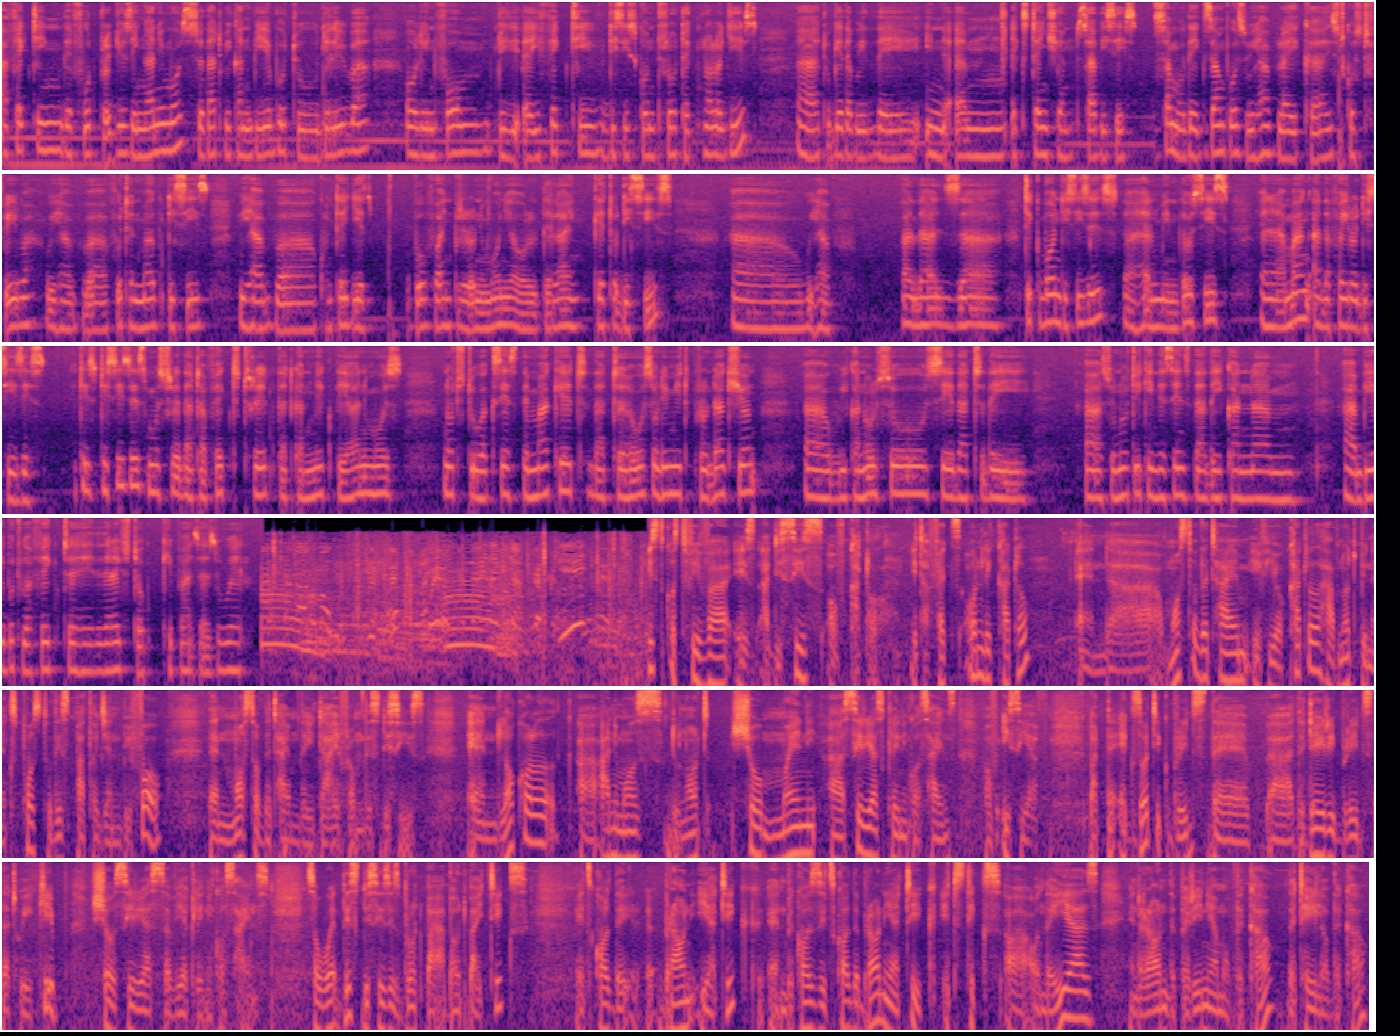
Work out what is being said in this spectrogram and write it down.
affecting the food producing animals so that we can be able to deliver or inform the effective disease control technologies uh, together with the in um, extension services. Some of the examples we have like uh, East Coast fever, we have uh, foot and mouth disease, we have uh, contagious bovine pneumonia or the lying cattle disease. Uh, we have others, tick-borne diseases, uh, helminthosis, and among other viral diseases. It is diseases mostly that affect trade that can make the animals not to access the market, that uh, also limit production. Uh, we can also say that they are zoonotic in the sense that they can um, uh, be able to affect uh, the livestock keepers as well. East Coast fever is a disease of cattle. It affects only cattle and uh, most of the time if your cattle have not been exposed to this pathogen before then most of the time they die from this disease. And local uh, animals do not show many uh, serious clinical signs of ECF but the exotic breeds the uh, the dairy breeds that we keep show serious severe clinical signs. So where this disease is brought by about by ticks it's called the brown ear tick, and because it's called the brown ear tick, it sticks uh, on the ears and around the perineum of the cow, the tail of the cow.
